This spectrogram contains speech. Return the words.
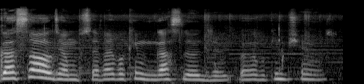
Gas'ı alacağım bu sefer. Bakayım Gas'la öldürelim. Bak bakayım bir şey var.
